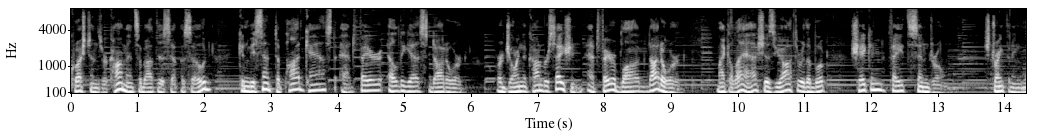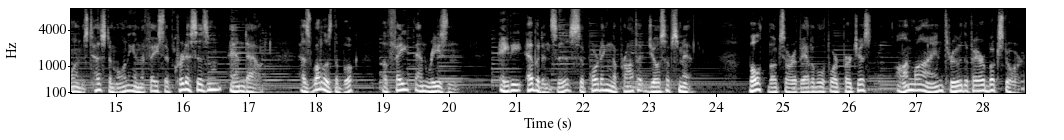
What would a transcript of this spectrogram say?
Questions or comments about this episode can be sent to podcast at fairlds.org or join the conversation at fairblog.org. Michael Ash is the author of the book Shaken Faith Syndrome Strengthening One's Testimony in the Face of Criticism and Doubt, as well as the book of Faith and Reason 80 Evidences Supporting the Prophet Joseph Smith. Both books are available for purchase online through the Fair Bookstore.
